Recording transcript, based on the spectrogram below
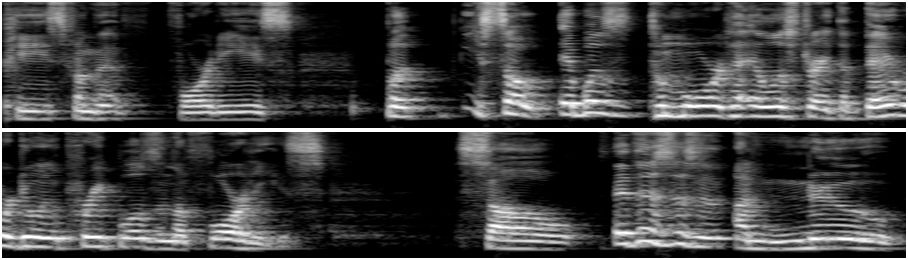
piece from the 40s. But so it was to more to illustrate that they were doing prequels in the 40s. So this isn't a new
